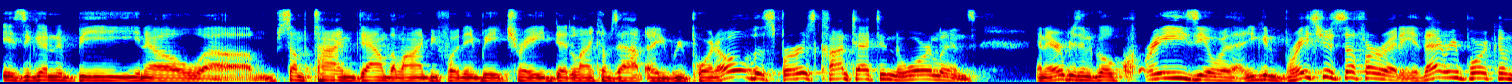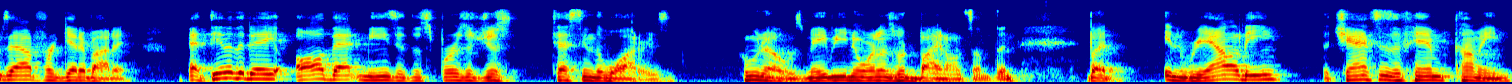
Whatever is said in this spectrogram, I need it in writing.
Is it going to be, you know, um, sometime down the line before the NBA trade deadline comes out, a report, oh, the Spurs contacted New Orleans, and everybody's going to go crazy over that. You can brace yourself already. If that report comes out, forget about it. At the end of the day, all that means is the Spurs are just testing the waters. Who knows? Maybe New Orleans would bite on something. But in reality, the chances of him coming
